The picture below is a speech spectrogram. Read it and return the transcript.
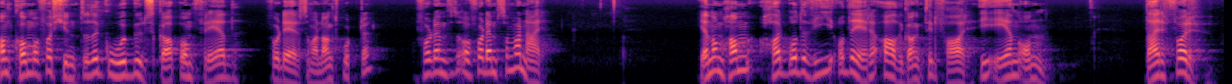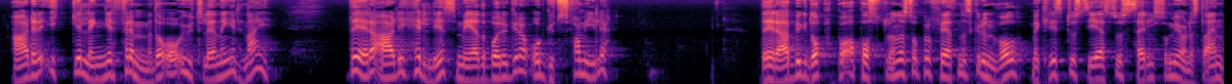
Han kom og forkynte det gode budskapet om fred for dere som var langt borte, for dem, og for dem som var nær. Gjennom ham har både vi og dere adgang til Far i én ånd. Derfor er dere ikke lenger fremmede og utlendinger. Nei, dere er de helliges medborgere og Guds familie. Dere er bygd opp på apostlenes og profetenes grunnvoll med Kristus Jesus selv som hjørnestein.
